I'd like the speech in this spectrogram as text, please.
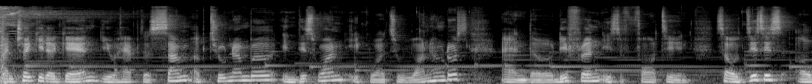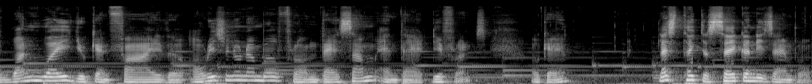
and check it again you have the sum of two number in this one equal to 100 and the difference is 14 so this is a one way you can find the original number from their sum and their difference. Okay? Let's take the second example.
